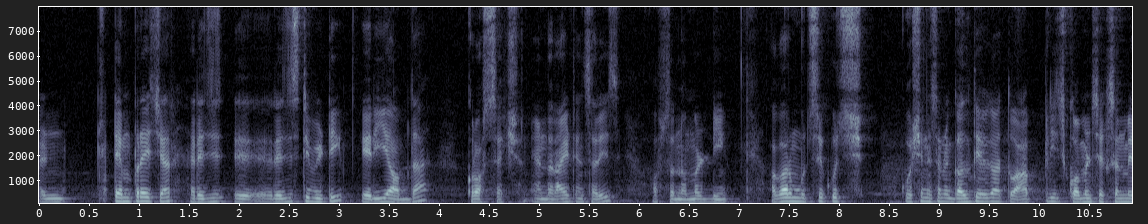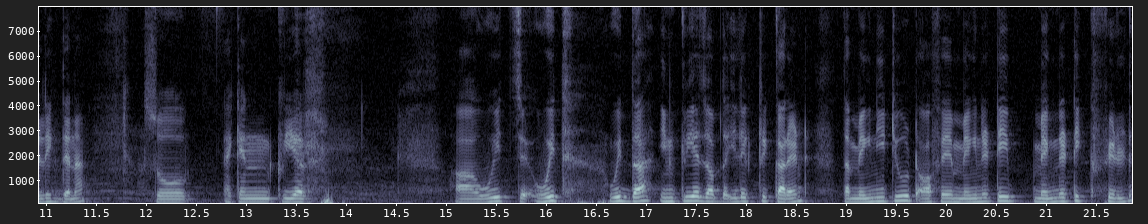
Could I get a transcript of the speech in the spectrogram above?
and temperature resi- uh, resistivity area of the cross section and the right answer is option number d अगर मुझसे कुछ क्वेश्चन इसमें गलती होगा तो आप प्लीज़ कमेंट सेक्शन में लिख देना so I can clear uh, with with with the increase of the electric current the magnitude of a magnetic magnetic field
